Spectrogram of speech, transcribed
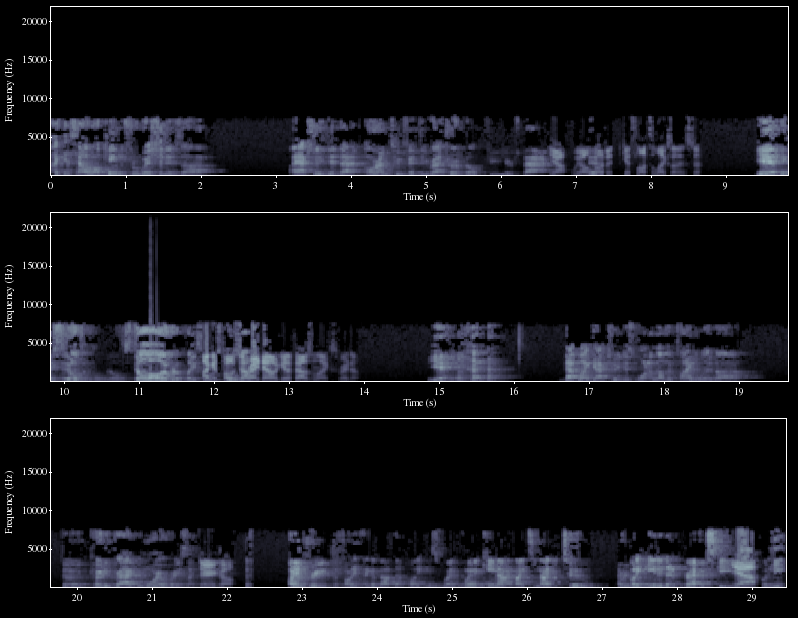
I guess how it all came to fruition is, uh, I actually did that RM250 retro build a few years back. Yeah, we all Yeah. love it. Gets lots of likes on Insta. Yeah, things still, It's a cool build. still all over the place. I could What's cool post it about- right now and get a thousand likes right now. Yeah. that bike actually just won another title at, uh, the Cody Drag Memorial Race, I think. There you go. Buddy Creek. The funny thing about that bike is when when it came out in 1992, everybody hated that graphic scheme. Yeah. But he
